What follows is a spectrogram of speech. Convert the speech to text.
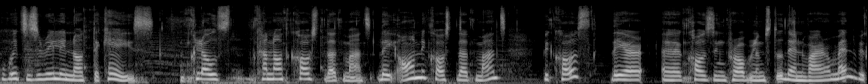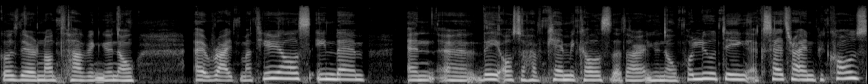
which is really not the case. Clothes cannot cost that much. They only cost that much because they are uh, causing problems to the environment because they're not having you know uh, right materials in them. And uh, they also have chemicals that are you know polluting etc and because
